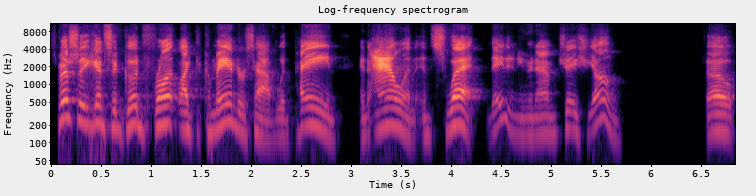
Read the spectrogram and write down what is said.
especially against a good front like the Commanders have with Payne and Allen and Sweat. They didn't even have Chase Young. So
